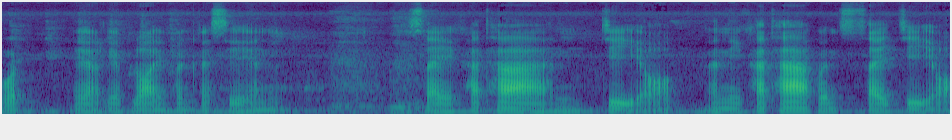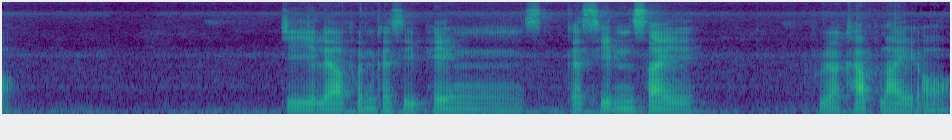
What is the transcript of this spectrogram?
หดแล้วเรียบร้อยเพิ่นก็เสียนใส่คาถาจีออก อันนี้คาถาเพิ่นใส่จีออก จีแล้วเพิ่นก็สิเพ่งกระสินใส่เพื่อขับไล่ออก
